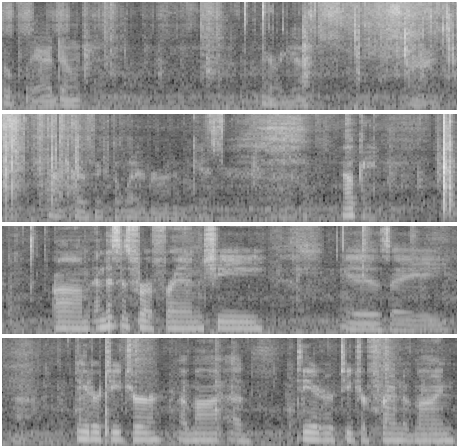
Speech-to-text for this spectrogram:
Hopefully I don't. There we go. Alright. Not perfect, but whatever. I don't care. Okay. Um, and this is for a friend. She is a uh, theater teacher of my a theater teacher friend of mine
